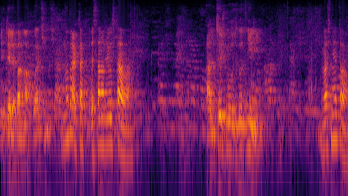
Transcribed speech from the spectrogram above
I tyle pan ma płacić? No tak, tak stanowi ustawa. Ale coś my uzgodnili. Właśnie to.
